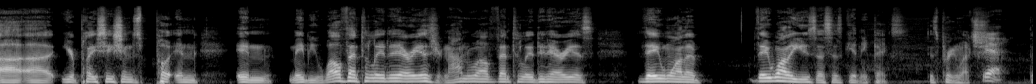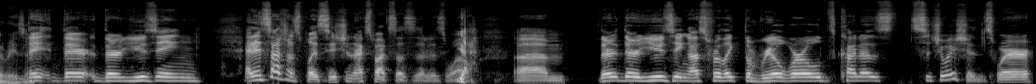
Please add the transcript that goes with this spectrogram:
uh uh your playstation's put in in maybe well ventilated areas or non well ventilated areas they want to they want to use us as guinea pigs is pretty much Yeah. the reason They they're they're using, and it's not just PlayStation. Xbox does it as well. Yeah. Um, they're they're using us for like the real world kind of situations where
